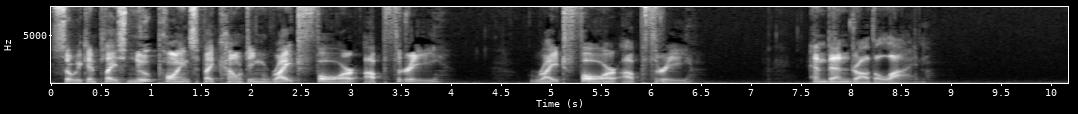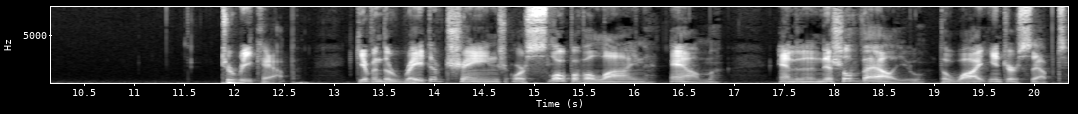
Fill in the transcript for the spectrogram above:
so we can place new points by counting right 4 up 3, right 4 up 3, and then draw the line. To recap, given the rate of change or slope of a line m and an initial value, the y-intercept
